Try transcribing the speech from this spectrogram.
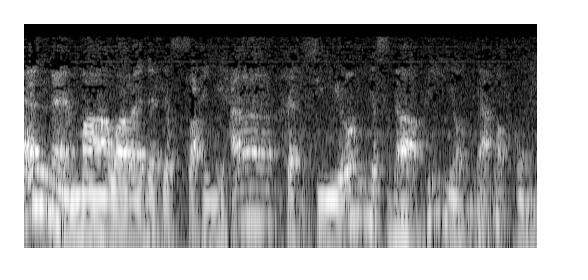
أن ما ورد في الصحيحة تفسير مصداقي لا مفهومي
